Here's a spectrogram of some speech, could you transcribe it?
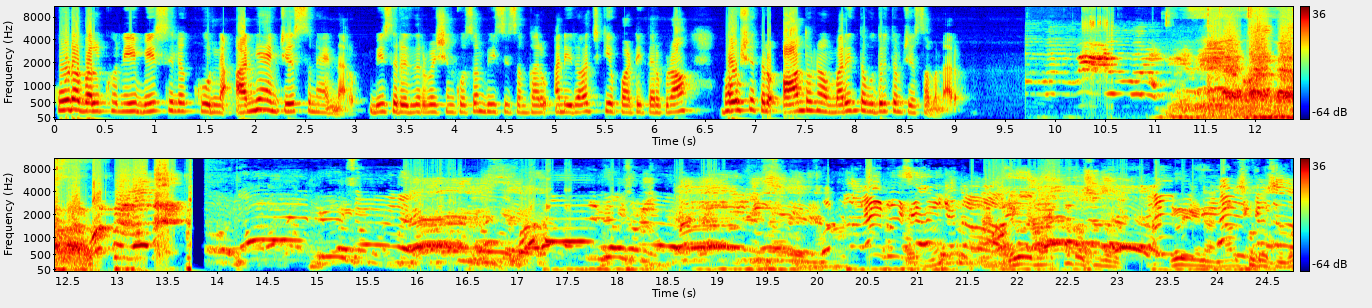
కూడబల్కొని బీసీలకు అన్యాయం చేస్తున్నాయన్నారు. బీసీ రిజర్వేషన్ కోసం బీసీ సంఘాలు అన్ని రాజకీయ పార్టీ తరపున భవిష్యత్తులో ఆందోళన మరింత ఉధృతం చేస్తామన్నారు. ఇగో నడుచుకుంటూ వస్తుంది ఇగో ఈయన నడుచుకుంటూ వస్తుంది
